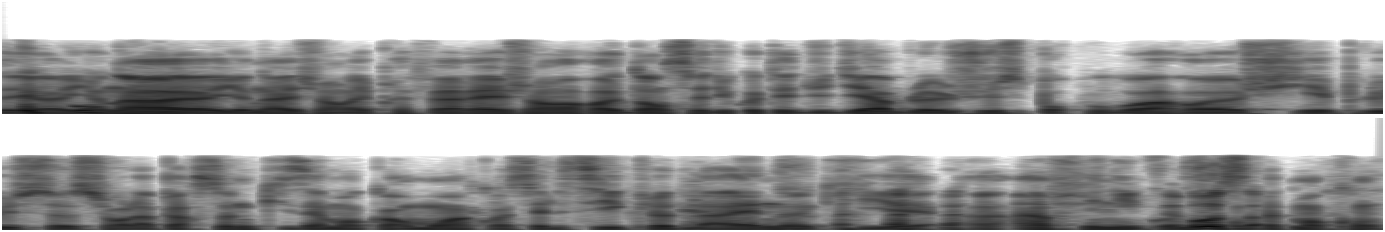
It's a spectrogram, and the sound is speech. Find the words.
euh, Il y en faux. a, euh, il y en a, j'aurais préféré genre danser du côté du diable juste pour pouvoir euh, chier plus sur la personne qu'ils aiment encore moins. quoi. C'est le cycle de la haine qui est euh, infini. quoi. C'est beau, complètement con.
